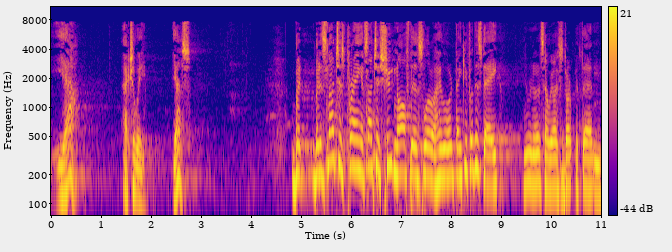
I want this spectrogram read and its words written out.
yeah. Actually, yes. But, but it's not just praying, it's not just shooting off this little, hey Lord, thank you for this day. You ever notice how we always start with that? And,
